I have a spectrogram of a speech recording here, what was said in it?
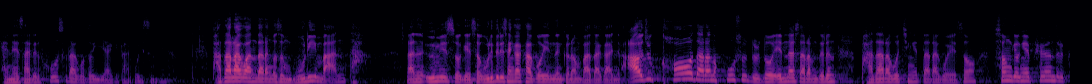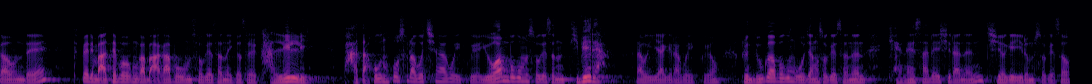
게네사렛 호수라고도 이야기를 하고 있습니다. 바다라고 한다는 것은 물이 많다 라는 의미 속에서 우리들이 생각하고 있는 그런 바다가 아니라 아주 커다란 호수들도 옛날 사람들은 바다라고 칭했다라고 해서 성경의 표현들 가운데 특별히 마태복음과 마가복음 속에서는 이것을 갈릴리 바다 혹은 호수라고 칭하고 있고요. 요한복음 속에서는 디베랴 라고 이야기를 하고 있고요. 그리고 누가복음 5장 속에서는 게네사렛이라는 지역의 이름 속에서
